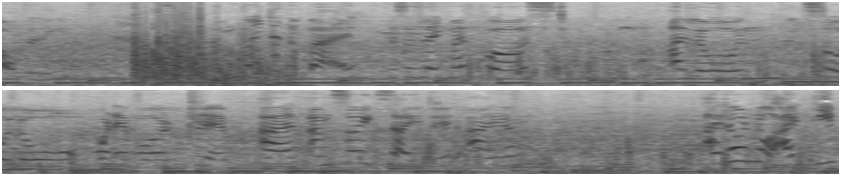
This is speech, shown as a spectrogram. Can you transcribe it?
properly. So I'm going to Dubai. This is like my first alone, solo, whatever trip, and I'm so excited. I am. I don't know. I keep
